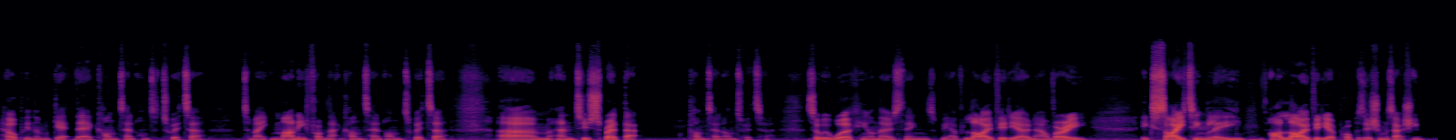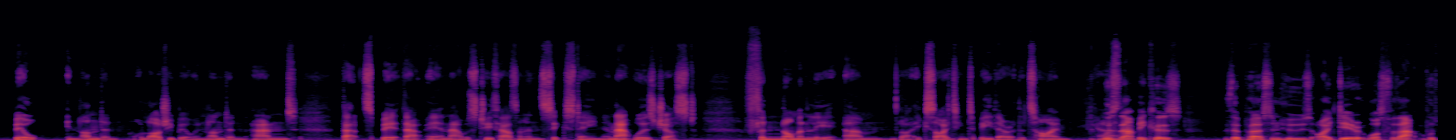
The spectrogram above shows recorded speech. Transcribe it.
helping them get their content onto Twitter to make money from that content on Twitter, um, and to spread that content on Twitter. So we're working on those things. We have live video now. Very excitingly, our live video proposition was actually built in London, or largely built in London, and that's bit that and that was 2016, and that was just phenomenally um, like exciting to be there at the time. Was Uh, that because the person whose idea it was for that was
